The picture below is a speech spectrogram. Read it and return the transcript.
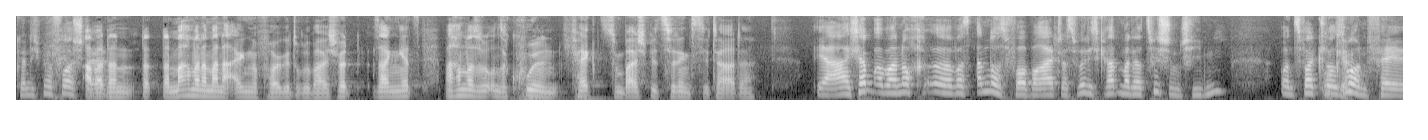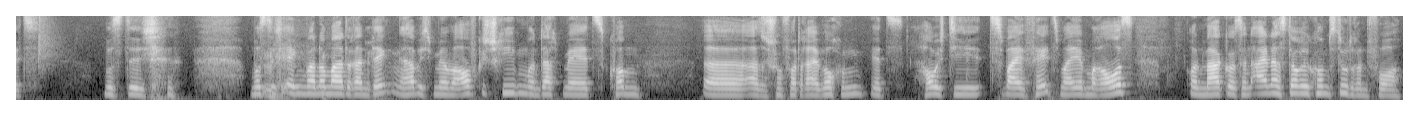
könnte ich mir vorstellen. Aber dann, da- dann machen wir dann mal eine eigene Folge drüber. Ich würde sagen, jetzt machen wir so unsere coolen Facts, zum Beispiel Zwillingszitate. Ja, ich habe aber noch äh, was anderes vorbereitet. Das würde ich gerade mal dazwischen schieben. Und zwar Klausurenfeld. Musste ich, musste ich irgendwann nochmal dran denken, habe ich mir mal aufgeschrieben und dachte mir, jetzt komm, äh, also schon vor drei Wochen, jetzt hau ich die zwei Fails mal eben raus. Und Markus, in einer Story kommst du drin vor.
